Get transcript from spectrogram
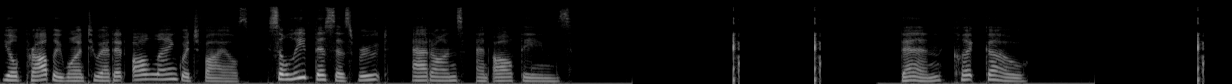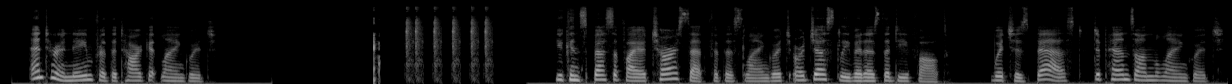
You'll probably want to edit all language files, so leave this as root, add-ons, and all themes. Then, click Go. Enter a name for the target language. You can specify a char set for this language or just leave it as the default. Which is best depends on the language.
